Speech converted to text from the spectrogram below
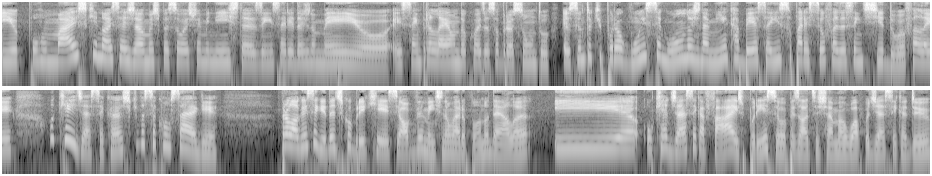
E por mais que nós sejamos pessoas feministas e inseridas no meio e sempre lendo coisas sobre o assunto, eu sinto que por alguns segundos na minha cabeça isso pareceu fazer sentido. Eu falei, ok, Jessica, acho que você consegue. Pra logo em seguida descobrir que esse obviamente não era o plano dela e o que a Jessica faz, por isso o episódio se chama What Would Jessica Do,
